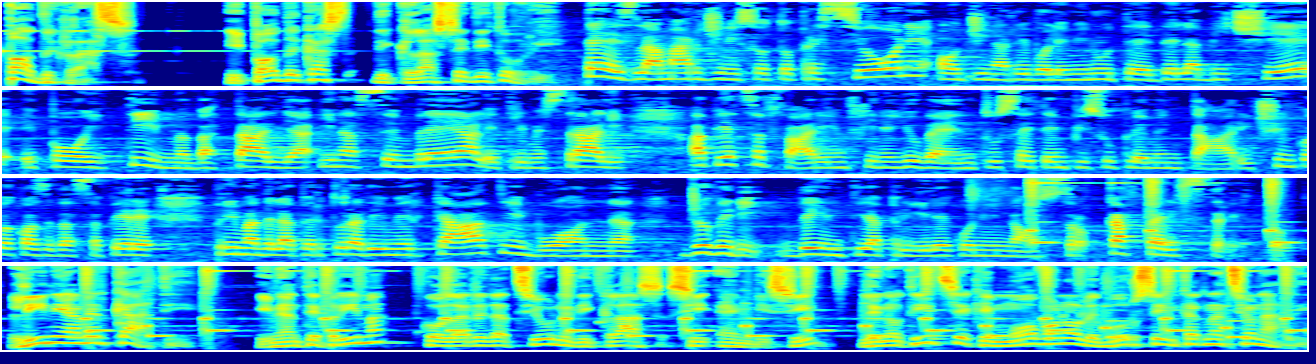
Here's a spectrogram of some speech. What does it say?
Podclass, i podcast di classe editori. Tesla margini sotto pressione, oggi in arrivo le minute della BCE e poi team battaglia in assemblea, le trimestrali a Piazza Affari e infine Juventus ai tempi supplementari. Cinque cose da sapere prima dell'apertura dei mercati. Buon giovedì 20 aprile con il nostro caffè ristretto. Linea mercati. In anteprima, con la redazione di Class CNBC, le notizie che muovono le borse internazionali.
